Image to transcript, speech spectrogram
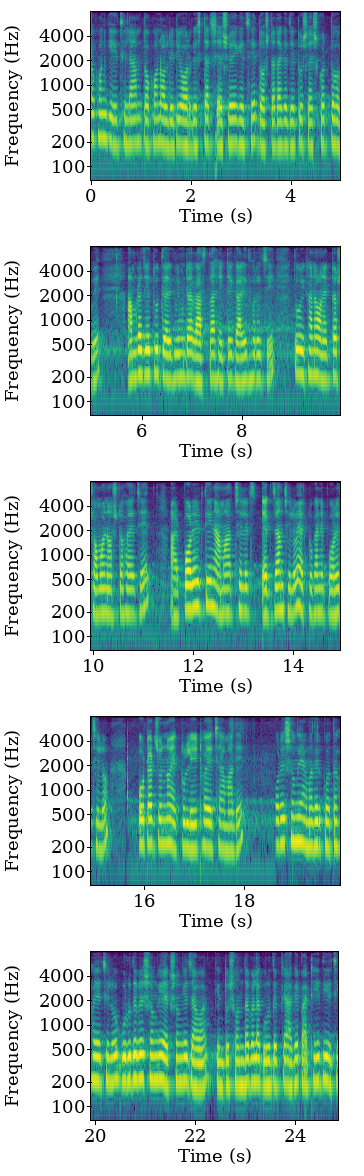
যখন গিয়েছিলাম, তখন অলরেডি অর্কেস্ট্রার শেষ হয়ে গেছে। দশটার আগে যেহেতু শেষ করতে হবে, আমরা যেহেতু দেড় কিলোমিটার রাস্তা হেঁটে গাড়ি ধরেছি, তো এখানে অনেকটা সময় নষ্ট হয়েছে। আর পরের দিন আমার ছেলের এক্সাম ছিল, একটুখানি পরে ছিল। ওটার জন্য একটু লেট হয়েছে আমাদের। পরের সঙ্গে আমাদের কথা হয়েছিল, গুরুদেবের সঙ্গে একসঙ্গে যাওয়ার। কিন্তু সন্ধ্যাবেলা গুরুদেবকে আগে পাঠিয়ে দিয়েছি,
